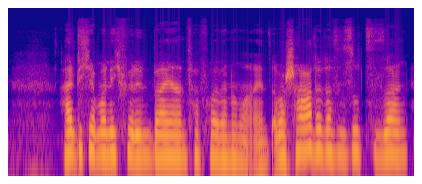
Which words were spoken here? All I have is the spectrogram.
halte ich aber nicht für den Bayern-Verfolger Nummer eins. Aber schade, dass es sozusagen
